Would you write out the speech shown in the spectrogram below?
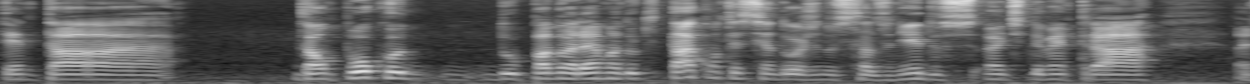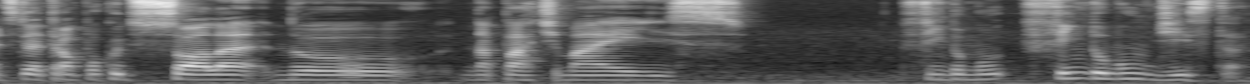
Tentar dar um pouco do panorama do que está acontecendo hoje nos Estados Unidos antes de eu entrar antes de eu entrar um pouco de sola no, na parte mais fim do, fim do mundista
